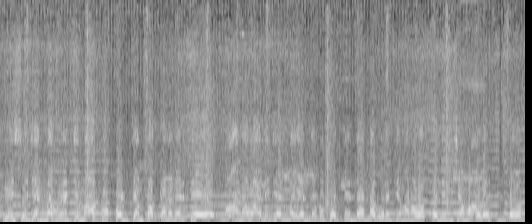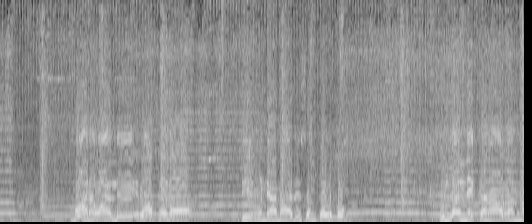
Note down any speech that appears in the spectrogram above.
క్రీస్తు జన్మ గురించి మాకు కొంచెం పక్కన పెడితే మానవాళి జన్మ ఎందుకు పుట్టింది అన్న గురించి మనం ఒక్క నిమిషం ఆలోచిద్దాం. మానవాళి రాకడ దేవుని అనాది సంకల్పం. పిల్లల్ని కనాలన్న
